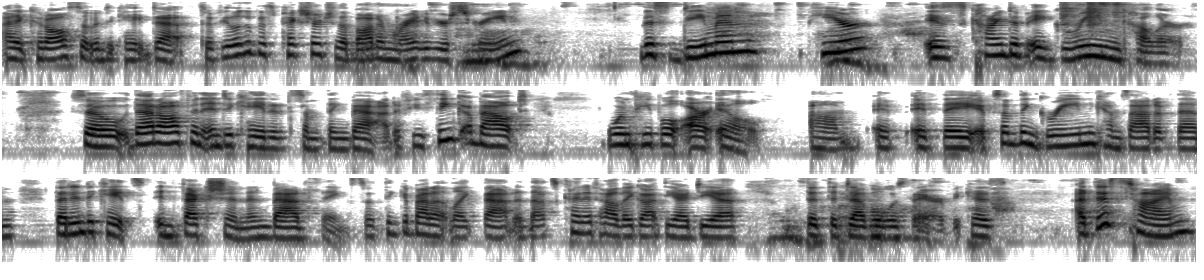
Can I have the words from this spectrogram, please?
and it could also indicate death. So, if you look at this picture to the bottom right of your screen, this demon here is kind of a green color. So, that often indicated something bad. If you think about when people are ill, um, if if they if something green comes out of them, that indicates infection and bad things. So think about it like that, and that's kind of how they got the idea that the devil was there. Because at this time,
